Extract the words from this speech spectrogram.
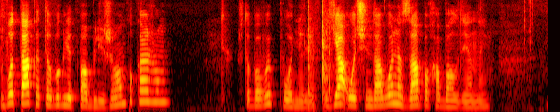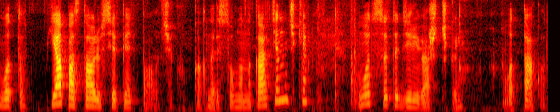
Вот так это выглядит поближе, вам покажу, чтобы вы поняли. Я очень довольна, запах обалденный. Вот я поставлю все 5 палочек, как нарисовано на картиночке. Вот с этой деревяшечкой. Вот так вот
